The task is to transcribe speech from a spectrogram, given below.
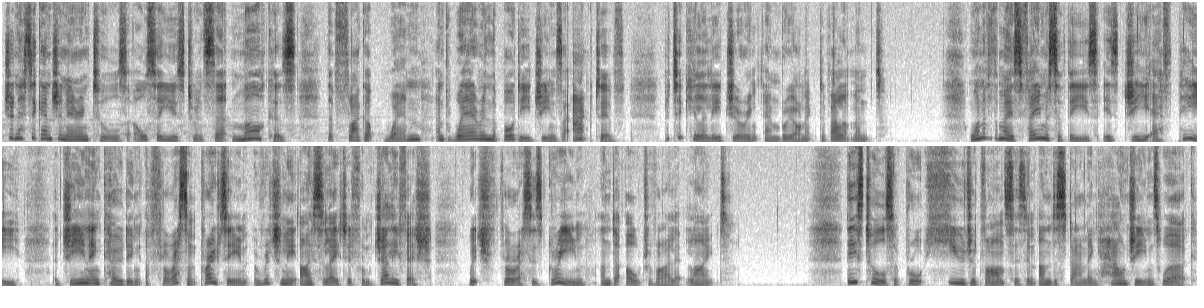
Genetic engineering tools are also used to insert markers that flag up when and where in the body genes are active, particularly during embryonic development. One of the most famous of these is GFP, a gene encoding a fluorescent protein originally isolated from jellyfish, which fluoresces green under ultraviolet light. These tools have brought huge advances in understanding how genes work,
